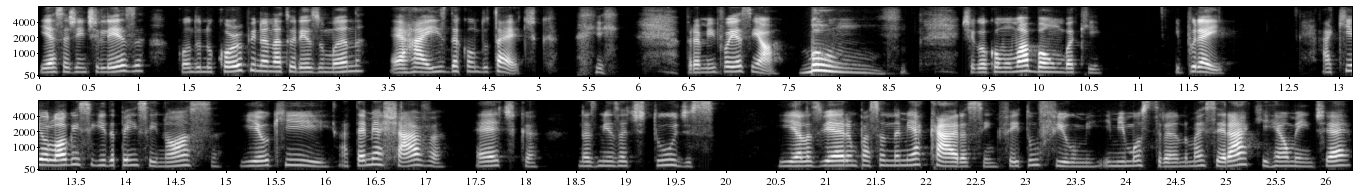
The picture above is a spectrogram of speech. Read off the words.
E essa gentileza, quando no corpo e na natureza humana, é a raiz da conduta ética. Para mim foi assim, ó, bum! Chegou como uma bomba aqui. E por aí. Aqui eu logo em seguida pensei, nossa, e eu que até me achava ética nas minhas atitudes, e elas vieram passando na minha cara, assim, feito um filme, e me mostrando, mas será que realmente é?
